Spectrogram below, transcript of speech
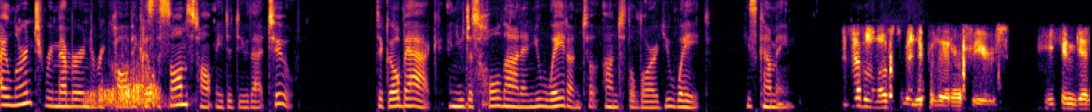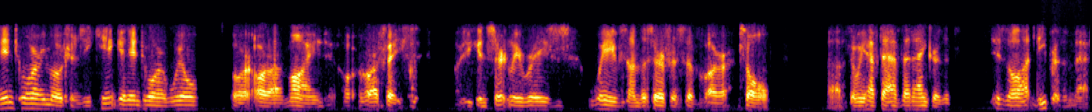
I learned to remember and to recall because the Psalms taught me to do that too. To go back and you just hold on and you wait until unto the Lord. You wait. He's coming. The devil loves to manipulate our fears. He can get into our emotions. He can't get into our will or, or our mind or, or our faith. But he can certainly raise waves on the surface of our soul. Uh, so we have to have that anchor that is a lot deeper than that.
